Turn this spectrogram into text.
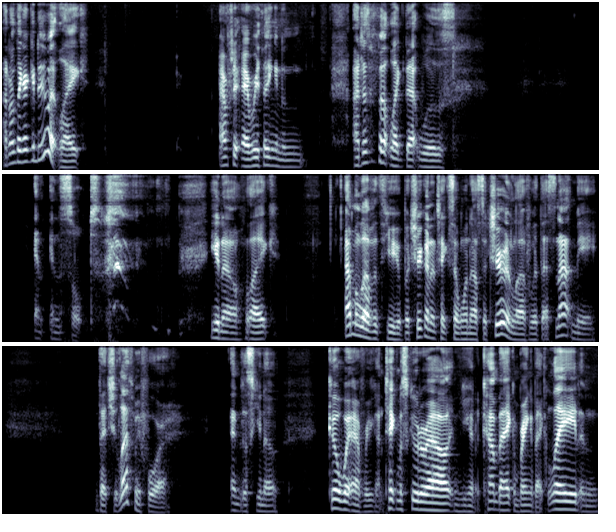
I don't think I could do it. Like, after everything, and then I just felt like that was an insult. you know, like, I'm in love with you, but you're going to take someone else that you're in love with that's not me, that you left me for, and just, you know, go wherever. You're going to take my scooter out, and you're going to come back and bring it back late, and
